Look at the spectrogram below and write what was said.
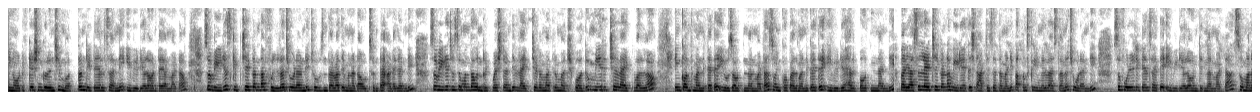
ఈ నోటిఫికేషన్ గురించి మొత్తం డీటెయిల్స్ అన్నీ ఈ వీడియోలో ఉంటాయి అన్నమాట సో వీడియో స్కిప్ చేయకుండా ఫుల్గా చూడండి. చూసిన తర్వాత ఏమైనా డౌట్స్ ఉంటే అడగండి. సో వీడియో చూసే ముందు ఒక రిక్వెస్ట్ అండి. లైక్ చేయడం మాత్రం మర్చిపోవద్దు. మీరు ఇచ్చే లైక్ వల్ల ఇంకొంతమందికి అయితే యూజ్ అవుతుందన్నమాట. సో ఇంకో పది మందికి అయితే ఈ వీడియో హెల్ప్ అవుతుందండి. మరి అసలు లేట్ చేయకుండా వీడియో అయితే స్టార్ట్ చేసేద్దామండి. పక్కన స్క్రీన్ మీద వేస్తాను. చూడండి. సో ఫుల్ డీటెయిల్స్ అయితే ఈ వీడియోలో ఉంటుందన్నమాట. సో మన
